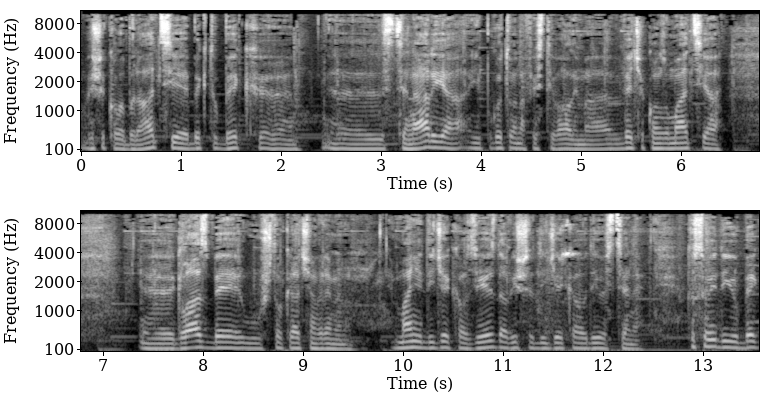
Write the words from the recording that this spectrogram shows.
više kolaboracije, back to back e, e, scenarija i pogotovo na festivalima, veća konzumacija e, glazbe u što kraćem vremenu. Manje DJ kao zvijezda, više DJ kao dio scene. To se vidi i u back,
